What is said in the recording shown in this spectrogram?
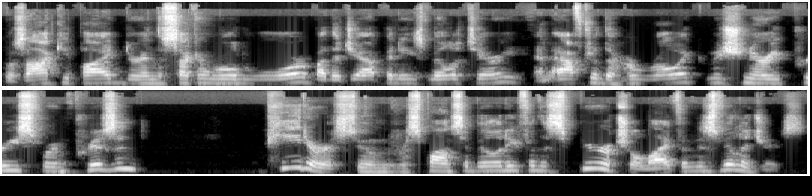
was occupied during the Second World War by the Japanese military, and after the heroic missionary priests were imprisoned, Peter assumed responsibility for the spiritual life of his villagers.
